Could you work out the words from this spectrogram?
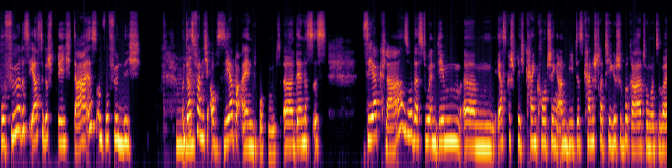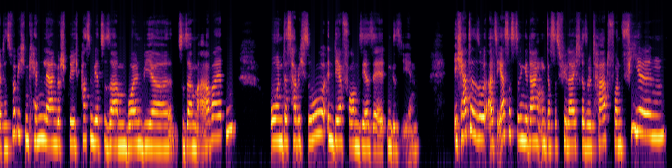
wofür das erste Gespräch da ist und wofür nicht. Mhm. Und das mhm. fand ich auch sehr beeindruckend, äh, denn es ist sehr klar, so dass du in dem ähm, Erstgespräch kein Coaching anbietest, keine strategische Beratung und so weiter. Es ist wirklich ein Kennenlerngespräch. Passen wir zusammen? Wollen wir zusammenarbeiten? Und das habe ich so in der Form sehr selten gesehen. Ich hatte so als erstes den Gedanken, dass es vielleicht Resultat von vielen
